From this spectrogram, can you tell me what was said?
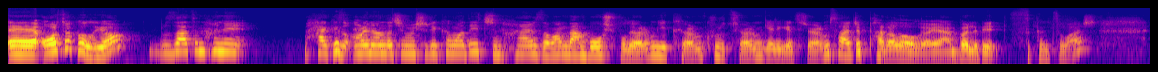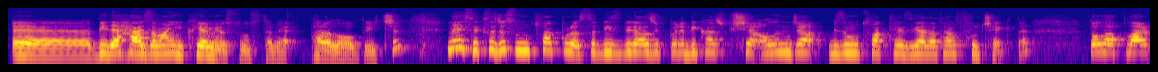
E, ortak oluyor. Zaten hani herkes aynı anda çamaşır yıkamadığı için her zaman ben boş buluyorum, yıkıyorum, kurutuyorum, geri getiriyorum. Sadece paralı oluyor yani böyle bir sıkıntı var. Ee, bir de her zaman yıkayamıyorsunuz tabii paralı olduğu için. Neyse kısacası mutfak burası. Biz birazcık böyle birkaç bir şey alınca bizim mutfak tezgahı zaten full çekti. Dolaplar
